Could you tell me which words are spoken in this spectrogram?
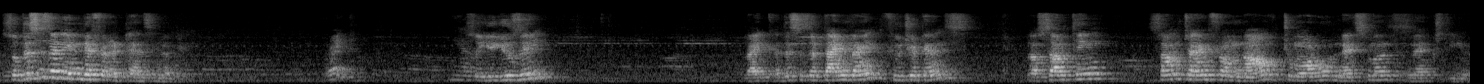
So this is an indefinite tense in a way. Right? Yeah. So you're using like this is a timeline, future tense. Now something, sometime from now, tomorrow, next month, next year.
